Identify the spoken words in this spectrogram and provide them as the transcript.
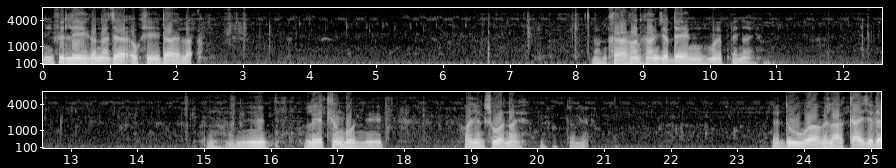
นี่ฟิลเล่ก็น่าจะโอเคได้ละหลังคาค่อนข้างจะแดงมืดไปหน่อยอันนี้เลสข้างบนนี่ ก็ยังชั่วหน่อยนะครับตัวนี้เดี๋ยวดูว่าเวลาใกล้จะได้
